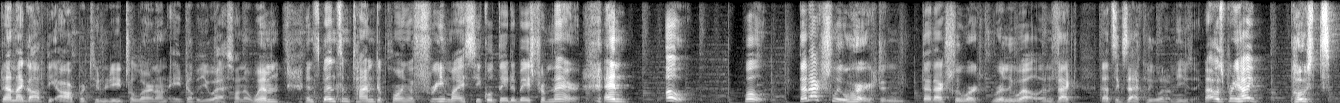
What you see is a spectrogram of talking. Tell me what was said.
Then I got the opportunity to learn on AWS on a whim and spend some time deploying a free MySQL database from there. And oh, well, that actually worked, and that actually worked really well. In fact, that's exactly what I'm using. That was pretty hype. Posts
